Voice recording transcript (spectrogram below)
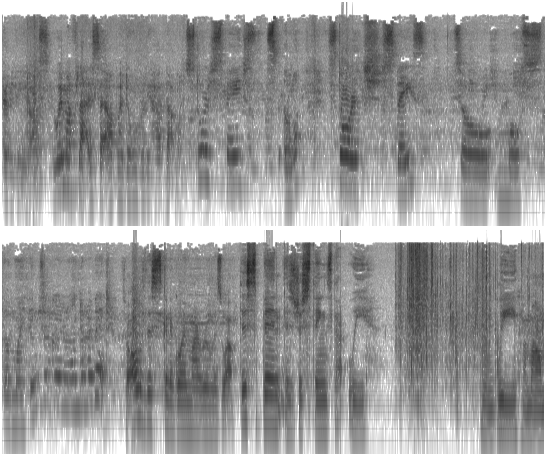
everything else. The way my flat is set up I don't really have that much storage space, storage space so most of my things are going under my bed. So all of this is going to go in my room as well. This bin is just things that we, we, my mom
